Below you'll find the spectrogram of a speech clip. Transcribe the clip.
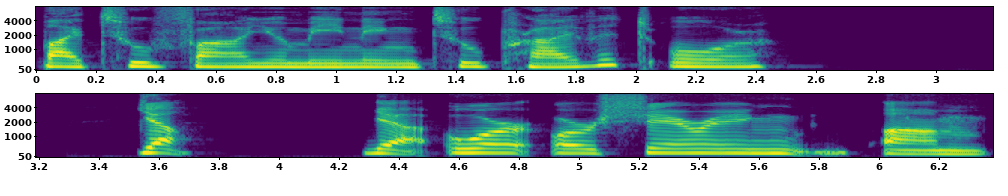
by too far you meaning too private or yeah yeah or or sharing um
